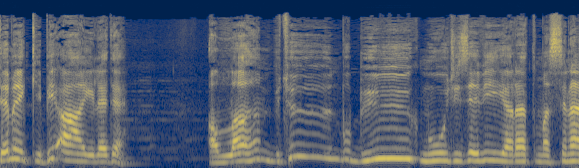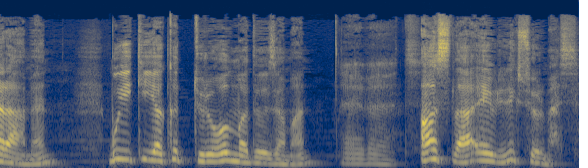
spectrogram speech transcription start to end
Demek ki bir ailede Allah'ın bütün bu büyük mucizevi yaratmasına rağmen bu iki yakıt türü olmadığı zaman Evet. asla evlilik sürmez.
